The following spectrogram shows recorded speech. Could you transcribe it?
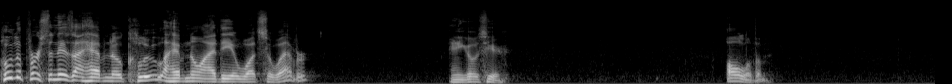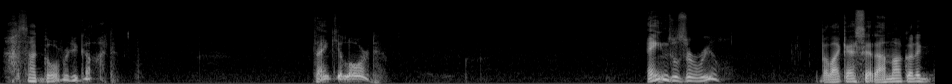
Who the person is, I have no clue. I have no idea whatsoever. And he goes here. All of them. I thought, glory to God. Thank you, Lord. Angels are real. But like I said, I'm not going to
